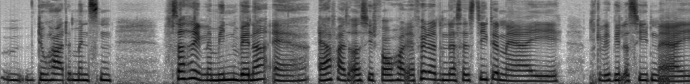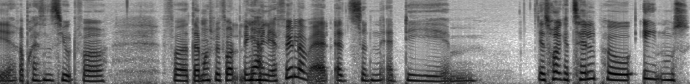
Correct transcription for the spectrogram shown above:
mm, du har det, men sådan, størstedelen af mine venner er, er faktisk også i et forhold. Jeg føler, at den der statistik, den er, øh, måske lidt vildt at sige, den er øh, repræsentativt for, for Danmarks befolkning, ja. Ja. men jeg føler, at, at, sådan, at det, øh, jeg tror, jeg kan tælle på en, mås-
